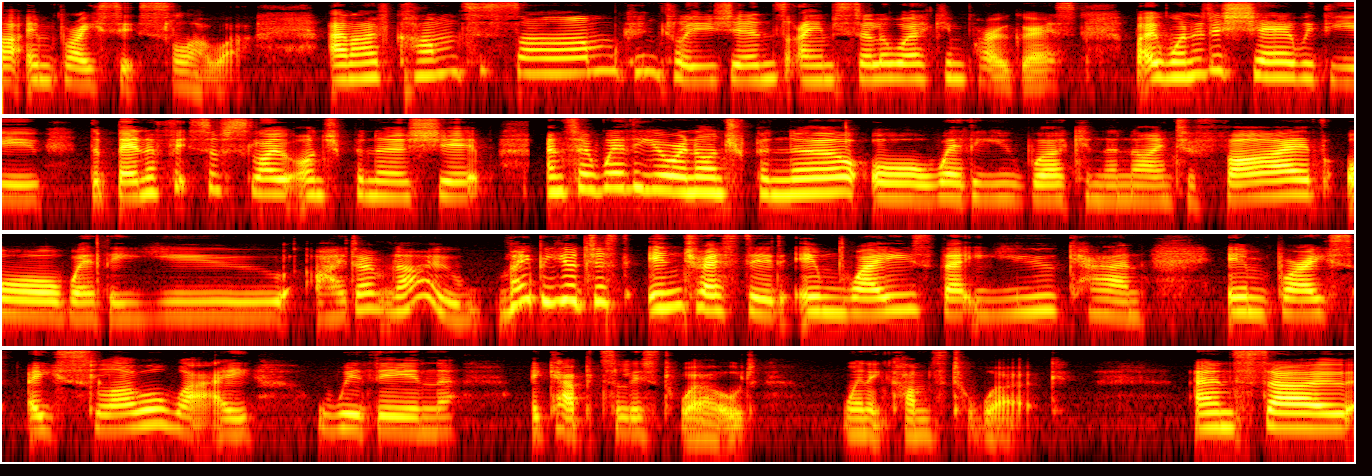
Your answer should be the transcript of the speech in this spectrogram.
but embrace it slower. And I've come to some conclusions. I am still a work in progress, but I wanted to share with you the benefits of slow entrepreneurship. And so, whether you're an entrepreneur or whether you work in the nine to five, or whether you, I don't know, maybe you're just interested in ways that you can embrace a slower way within a capitalist world when it comes to work. And so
